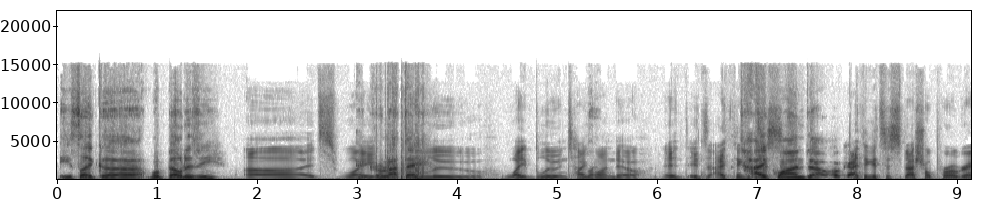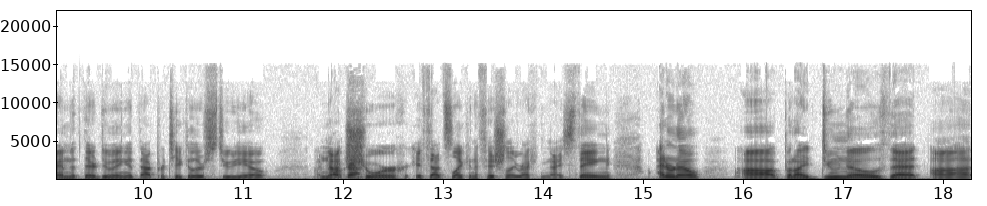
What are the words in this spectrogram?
he's like, uh, what belt is he? Uh, it's white, blue, white, blue, and taekwondo. It, it's. I think it's a Taekwondo. Okay. I think it's a special program that they're doing at that particular studio. I'm not Okay. sure if that's like an officially recognized thing. I don't know. Uh, but I do know that uh,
